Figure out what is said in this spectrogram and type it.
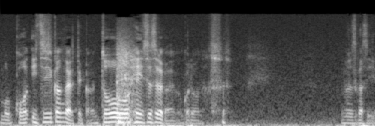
もう1時間ぐらいやってるから。どう編集するかやなこれは。難しいよ。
